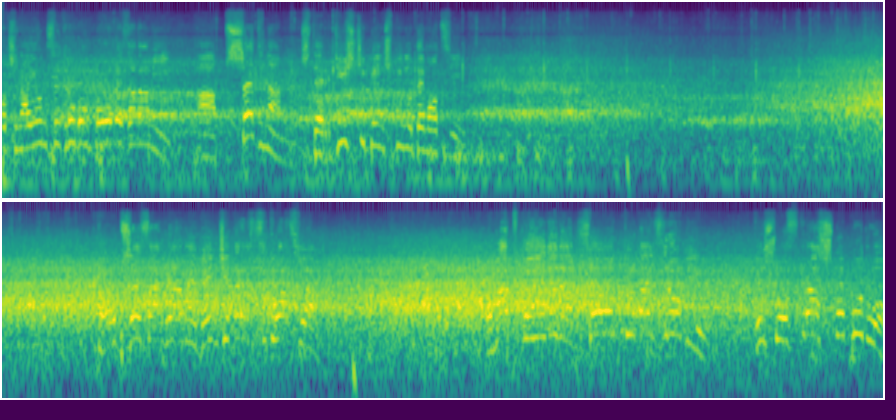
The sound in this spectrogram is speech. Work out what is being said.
Rozpoczynający drugą połowę za nami, a przed nami 45 minut emocji. Dobrze zagrane, będzie teraz sytuacja. O matko jedyna, co on tutaj zrobił? Wyszło straszne pudło.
